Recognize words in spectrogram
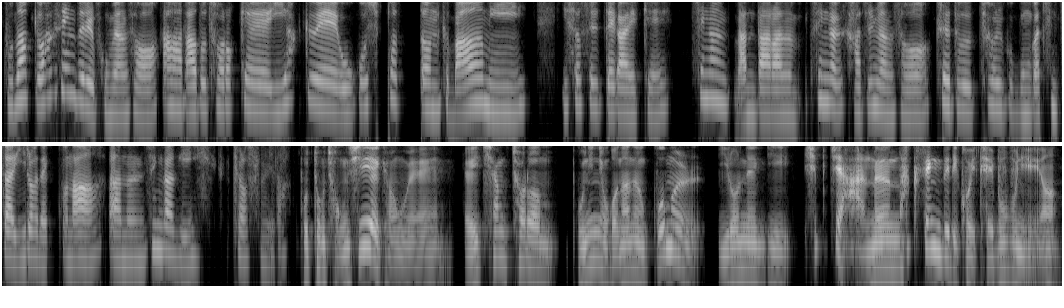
고등학교 학생들을 보면서 아 나도 저렇게 이 학교에 오고 싶었던 그 마음이 있었을 때가 이렇게 생각난다라는 생각을 가지면서 그래도 결국 뭔가 진짜 이뤄냈구나라는 생각이 들었습니다. 보통 정시의 경우에 H양처럼 본인이 원하는 꿈을 이뤄내기 쉽지 않은 학생들이 거의 대부분이에요.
